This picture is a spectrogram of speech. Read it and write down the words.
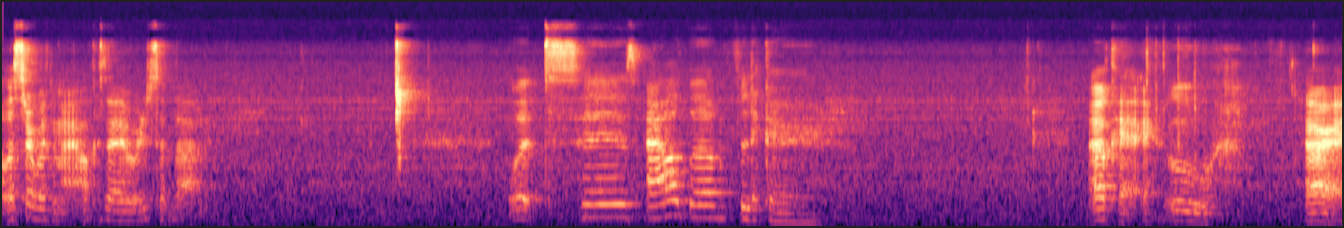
let's start with Niall because I already said that. What's his album? Flicker. Okay, ooh, alright. Oh,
